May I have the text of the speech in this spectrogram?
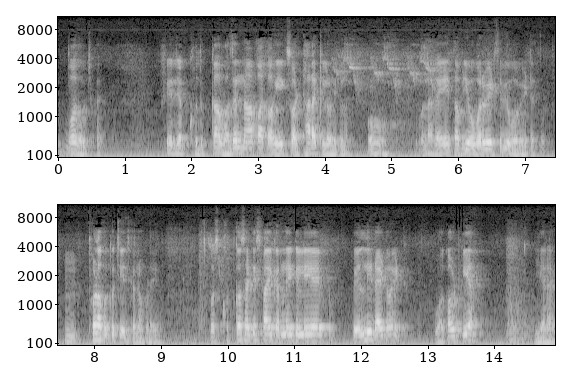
बहुत हो चुका है। फिर जब खुद का वज़न नापा तो 118 किलो निकला। ओह। बोला कि ये तो अब ये ओवरवेट से भी ओवरवेट है तो थोड़ा खुद को चेंज करना पड़ेगा। बस खुद को सेटिस्फाई करने के लिए हेल्दी डाइट वाइट वर्कआउट किया। ये रहा है।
